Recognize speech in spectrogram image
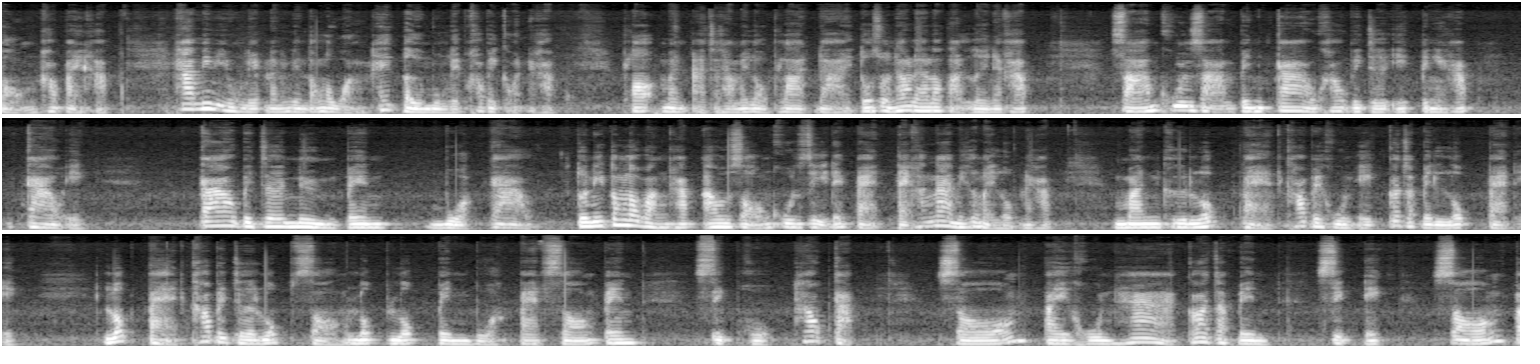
2 เข้าไปครับ ถ้าไม่มีวงเล็บนักเรียนต้องระวังให้เติมวงเล็บเข้าไปก่อนนะครับ เพราะมันอาจจะทำให้เราพลาดได้ ตัวส่วนเท่าแล้วเราตัดเลยนะครับ3คูณ3เป็น 9 เข้าไปเจอ x เป็นไงครับ 9x 9 ไปเจอ 1 เป็นบวก 9 ตัวนี้ต้องระวังครับ เอา 2 คูณ 4 ได้ 8 แต่ข้างหน้ามีเครื่องหมายลบนะครับ มันคือลบ 8 เข้าไปคูณ x ก็จะเป็นลบ 8x ลบ 8 เข้าไปเจอลบ 2 ลบลบเป็นบวก 8 2 เป็น 16 เท่ากับ 2 ไปคูณ 5 ก็จะเป็น 10x 2 ไป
